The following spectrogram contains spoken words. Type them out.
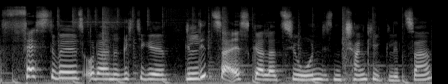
Festivals oder eine richtige Glitzer-Eskalation, diesen Chunky Glitzer.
